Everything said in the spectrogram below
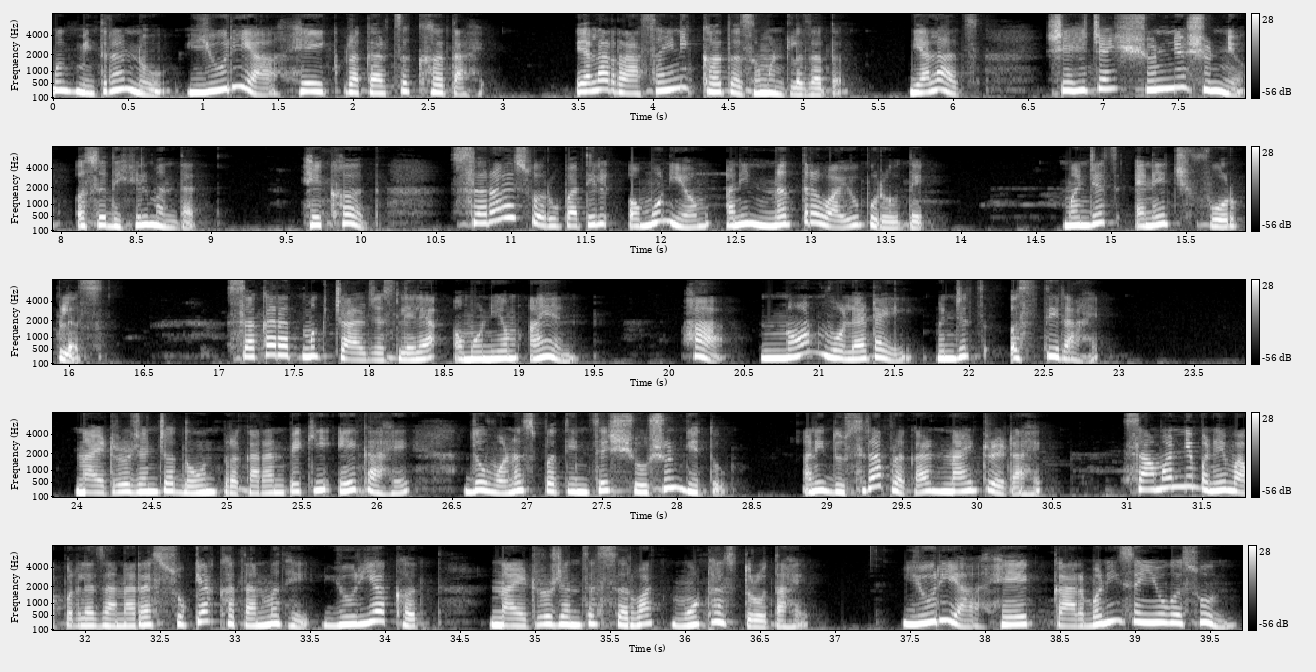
मग मित्रांनो युरिया हे एक प्रकारचं खत आहे. याला रासायनिक खत असं म्हटलं जातं. यालाच शेहेचाळीस शून्य शून्य असं देखील म्हणतात. हे खत सरळ स्वरूपातील अमोनियम आणि नत्र वायू पुरवते. म्हणजेच एन एच फोर प्लस. सकारात्मक चार्ज असलेल्या अमोनियम आयन हा नॉन वोलॅटाईल म्हणजेच अस्थिर आहे. नायट्रोजनच्या दोन प्रकारांपैकी एक आहे जो वनस्पतींचे शोषून घेतो. आणि दुसरा प्रकार नायट्रेट आहे. सामान्यपणे वापरल्या जाणाऱ्या सुक्या खतांमध्ये युरिया खत नायट्रोजनचा सर्वात मोठा स्रोत आहे. युरिया हे एक कार्बनी संयोग असून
